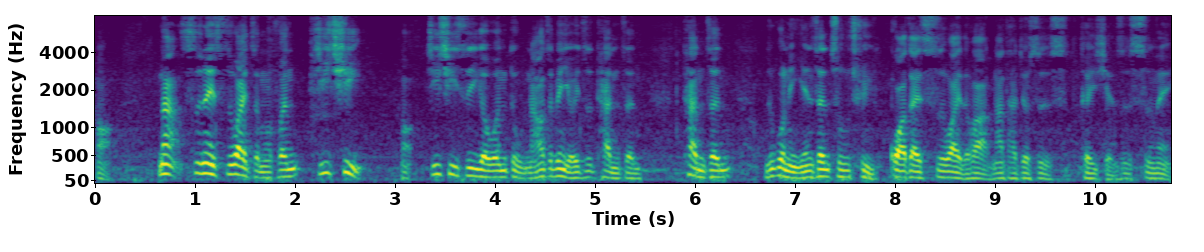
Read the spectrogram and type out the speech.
哦那室内室外怎么分？机器，哦，机器是一个温度，然后这边有一支探针，探针，如果你延伸出去挂在室外的话，那它就是可以显示室内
